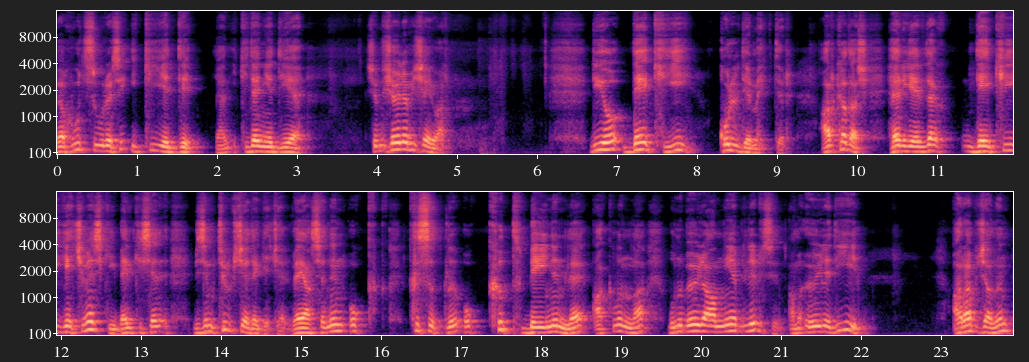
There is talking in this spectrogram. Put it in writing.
ve Hud suresi 2-7 yani 2'den 7'ye. Şimdi şöyle bir şey var. Diyor de ki kul demektir. Arkadaş her yerde de ki geçmez ki. Belki sen, bizim Türkçe'de geçer veya senin o kısıtlı, o kıt beyninle, aklınla bunu böyle anlayabilirsin. Ama öyle değil. Arapçanın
